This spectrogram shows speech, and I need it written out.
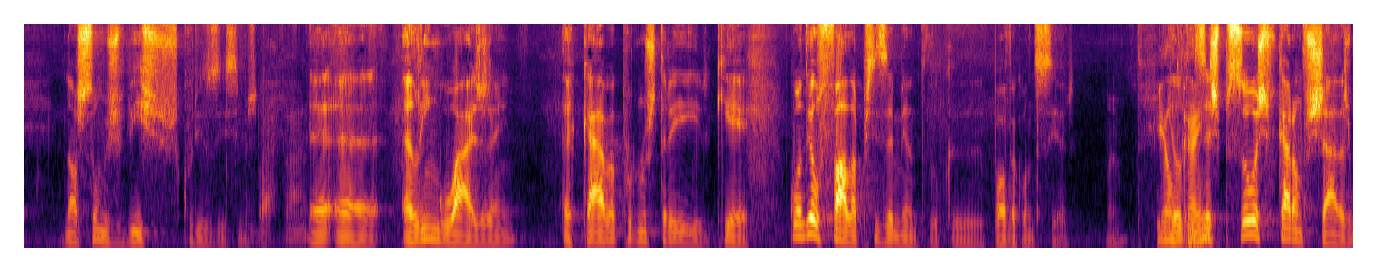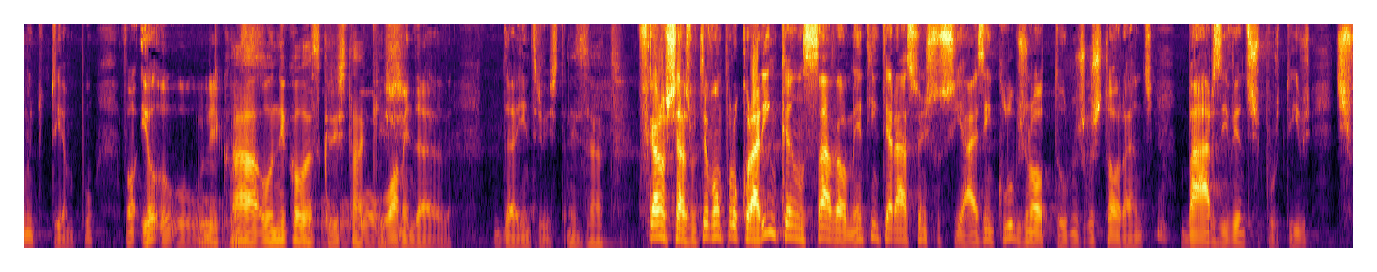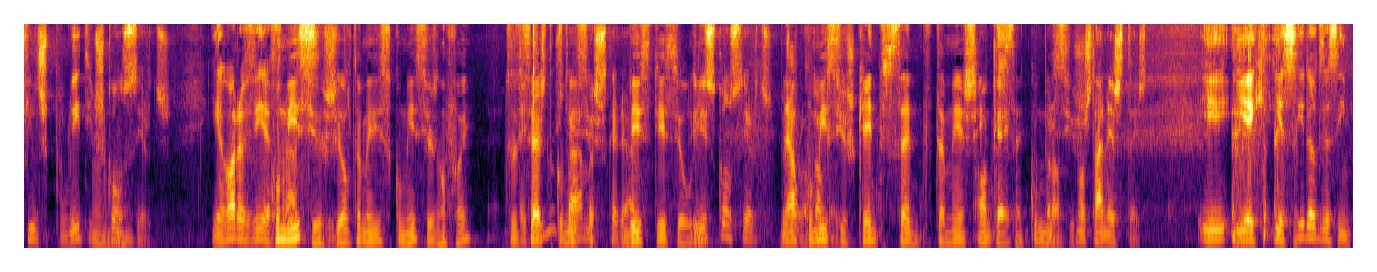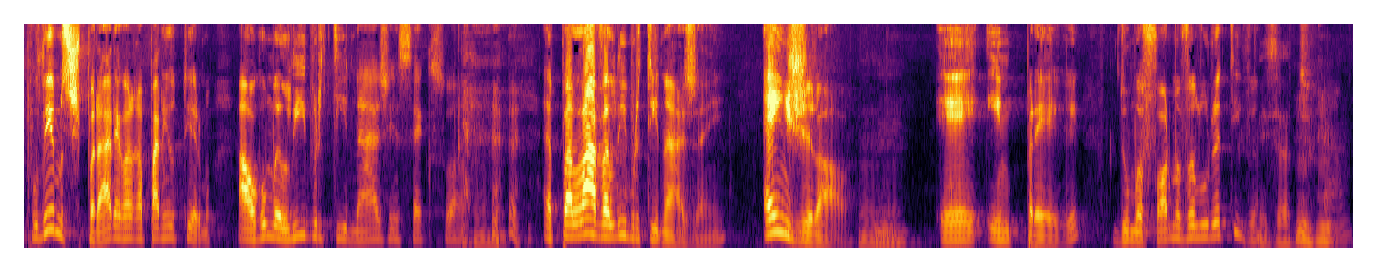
nós somos bichos curiosíssimos. A, a- a linguagem acaba por nos trair, que é quando ele fala precisamente do que pode acontecer. é? Ele Ele diz as pessoas ficaram fechadas muito tempo. Vão, ele- o, o, Nicolas. Ah, o Nicolas o- Christakis. o homem da, da entrevista. Exato. Ficaram fechados, então vão procurar incansavelmente interações sociais em clubes noturnos, restaurantes, bares, eventos esportivos, desfiles políticos, concertos. E agora vê a frase Comícios, seguinte. ele também disse comícios, não foi? Tu disseste não está, comícios? mas se calhar. disse, disse, eu li. disse concertos. Não, pronto, comícios, que é interessante, também achei Ok, interessante. ok, pronto, Comícios. não está neste texto. E, e, aqui- e a seguir ele diz assim: podemos esperar, e agora reparem o termo, alguma libertinagem sexual. A palavra libertinagem, em geral, é empregue de uma forma valorativa. Exato.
